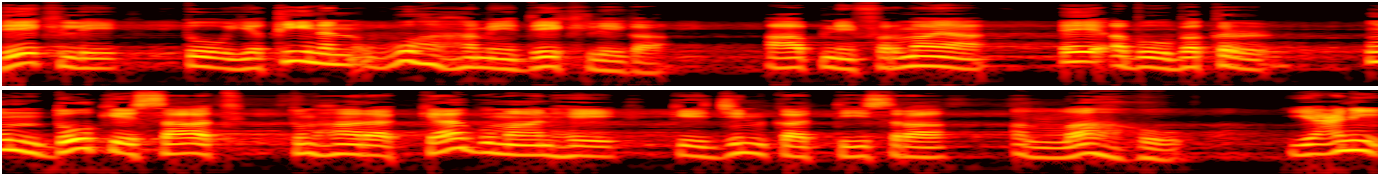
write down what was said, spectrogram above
دیکھ لے تو یقیناً وہ ہمیں دیکھ لے گا۔ آپ نے فرمایا، اے ابو بکر ان دو کے ساتھ تمہارا کیا گمان ہے کہ جن کا تیسرا اللہ ہو؟ یعنی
